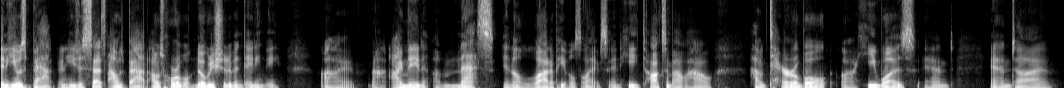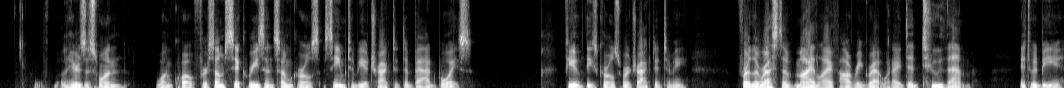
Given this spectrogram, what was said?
and he was bad, and he just says, "I was bad. I was horrible. Nobody should have been dating me." I I made a mess in a lot of people's lives, and he talks about how how terrible uh, he was, and and uh, here's this one one quote For some sick reason, some girls seem to be attracted to bad boys. Few of these girls were attracted to me. For the rest of my life, I'll regret what I did to them. It would be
